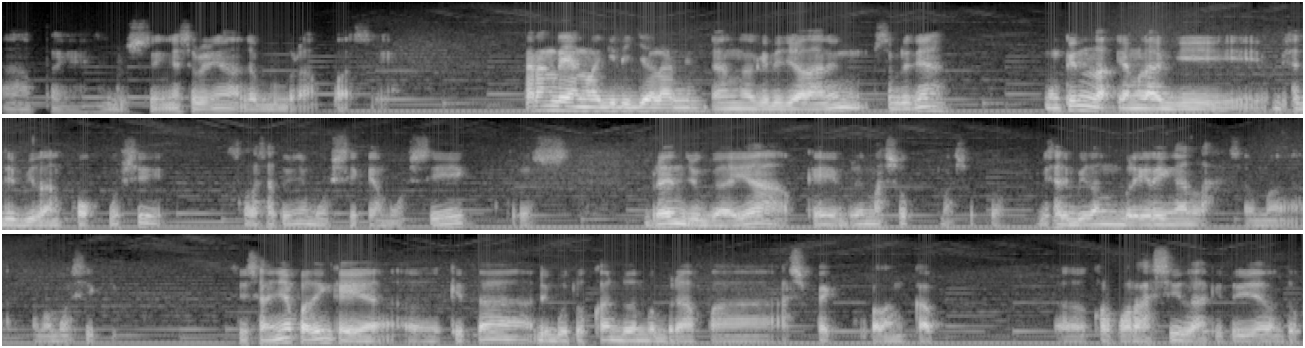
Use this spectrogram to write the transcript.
Apa ya industrinya sebenarnya ada beberapa sih. Sekarang deh yang lagi dijalanin? Yang lagi dijalanin sebenarnya mungkin yang lagi bisa dibilang fokus sih salah satunya musik ya musik. Terus brand juga ya oke brand masuk masuk kok. Bisa dibilang beriringan lah sama sama musik. Sisanya paling kayak eh, kita dibutuhkan dalam beberapa aspek pelengkap eh, korporasi lah gitu ya untuk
